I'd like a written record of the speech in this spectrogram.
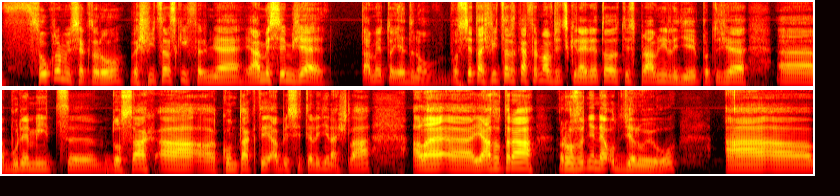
v soukromém sektoru, ve švýcarské firmě. Já myslím, že tam je to jedno. Prostě ta švýcarská firma vždycky najde to ty správní lidi, protože uh, bude mít uh, dosah a, a kontakty, aby si ty lidi našla, ale uh, já to teda rozhodně neodděluju. A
